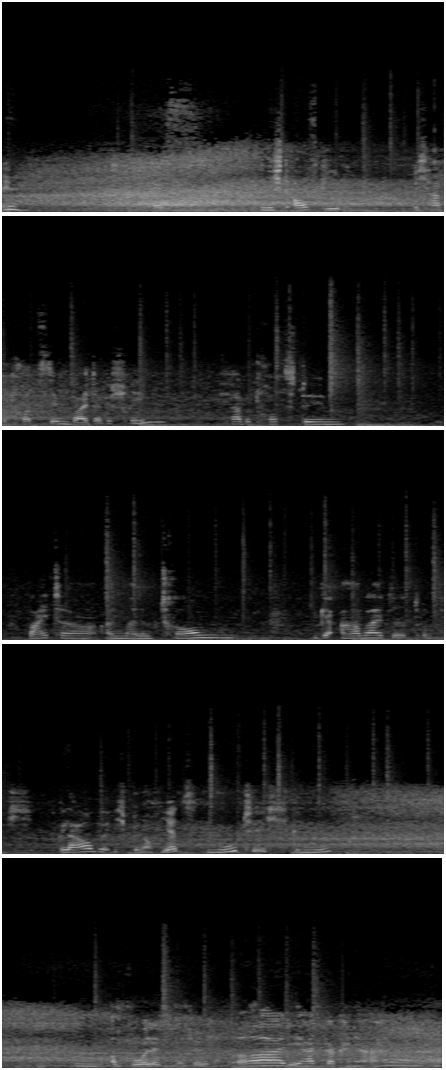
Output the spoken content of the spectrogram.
es nicht aufgeben. Ich habe trotzdem weitergeschrieben. Ich habe trotzdem weiter an meinem Traum gearbeitet und ich glaube, ich bin auch jetzt mutig genug, obwohl es natürlich, oh, die hat gar keine Ahnung. Und,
